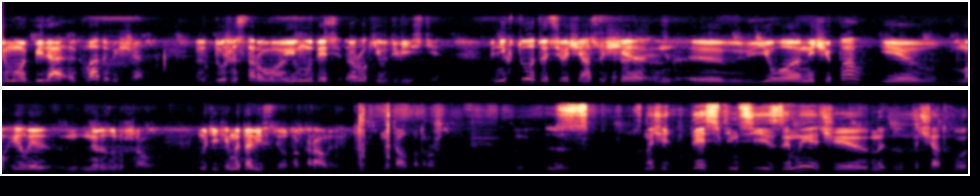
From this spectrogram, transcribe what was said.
Йому біля кладовища е, дуже старого, йому десь років 200. Ніхто до цього часу ще е, його не чіпав і могили не розрушав. Ну тільки металісти ото крали метал потрошку. Значить, десь в кінці зими чи на початку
